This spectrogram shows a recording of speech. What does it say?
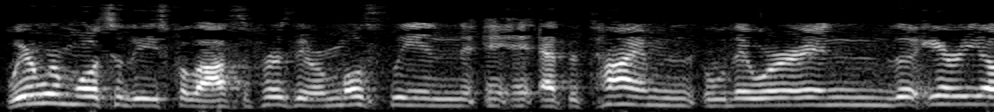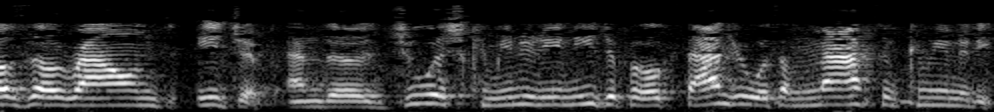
Where were most of these philosophers? They were mostly in, at the time, they were in the areas around Egypt. And the Jewish community in Egypt, Alexandria, was a massive community.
